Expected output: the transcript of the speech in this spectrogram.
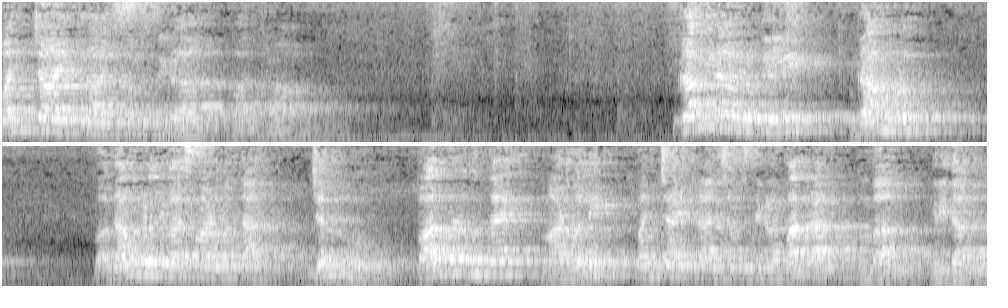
ಪಂಚಾಯತ್ ರಾಜ್ ಸಂಸ್ಥೆಗಳ ಪಾತ್ರ. ಗ್ರಾಮೀಣ ಅಭಿವೃದ್ಧಿಯಲ್ಲಿ ಗ್ರಾಮಗಳು, ಗ್ರಾಮಗಳಲ್ಲಿ ವಾಸ ಮಾಡುವಂತ ಜನರು ಪಾಲ್ಗೊಳ್ಳುವಂತೆ ಮಾಡುವಲ್ಲಿ ಪಂಚಾಯತ್ ರಾಜ್ ಸಂಸ್ಥೆಗಳ ಪಾತ್ರ ತುಂಬಾ ಹಿರಿದಾದದು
